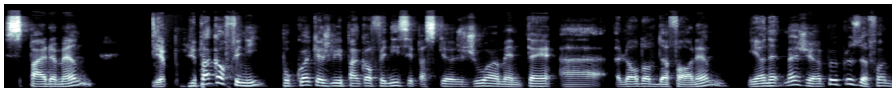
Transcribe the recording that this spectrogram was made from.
Spider-Man. Yep. Je l'ai pas encore fini. Pourquoi que je ne l'ai pas encore fini? C'est parce que je joue en même temps à Lord of the Fallen. Et honnêtement, j'ai un peu plus de fun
